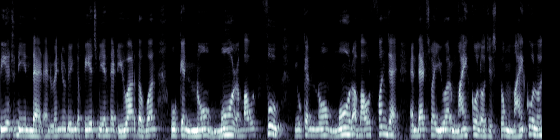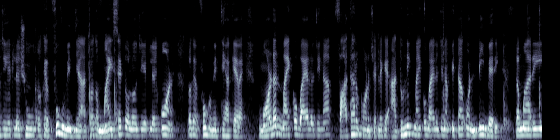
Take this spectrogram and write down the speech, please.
PhD in that and when you doing the PhD in that you are the one who can know more about ફૂગ you can know more about fungi and that's why you are mycologist તો માઇકોલોજી એટલે શું? તો કે ફૂગ વિદ્યા અથવા તો માઇસેટોલોજી એટલે કોણ? તો કે ફૂગ વિદ્યા કહેવાય મોડર્ન માઇકોબાયોલોજીના ફાધર કોણ છે? એટલે કે આધુનિક માઇકોબાયોલોજીના પિતા કોણ? ડી બેરી તમારી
